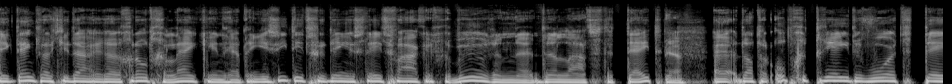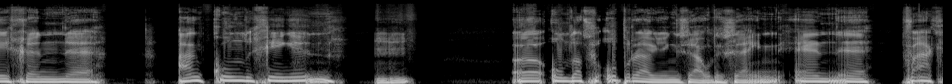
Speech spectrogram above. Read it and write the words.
Ik denk dat je daar uh, groot gelijk in hebt. En je ziet dit soort dingen steeds vaker gebeuren uh, de laatste tijd. Ja. Uh, dat er opgetreden wordt tegen aankondigingen. Mm -hmm. omdat ze opruiing zouden zijn. En vaak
